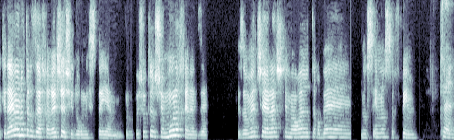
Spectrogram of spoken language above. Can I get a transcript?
וכדאי לענות על זה אחרי שהשידור מסתיים, ופשוט תרשמו לכם את זה, כי זו באמת שאלה שמעוררת הרבה נושאים נוספים. כן,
